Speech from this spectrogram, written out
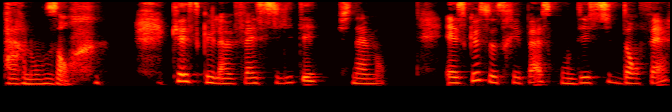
parlons-en. Qu'est-ce que la facilité finalement? Est-ce que ce serait pas ce qu'on décide d'en faire?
